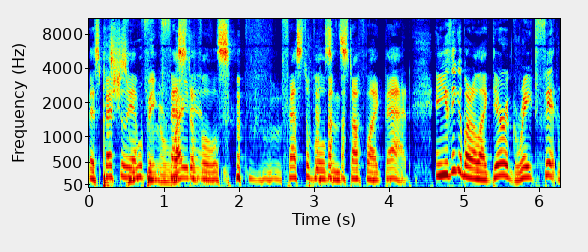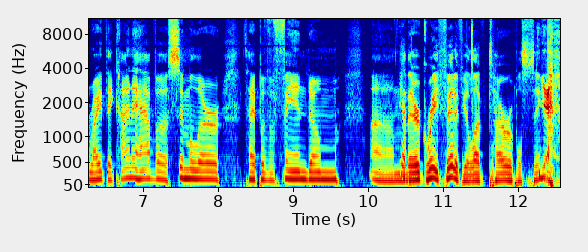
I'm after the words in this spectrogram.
Especially Swooping at right festivals, festivals and stuff like that. And you think about it, like they're a great fit, right? They kind of have a similar type of a fandom. Um, Yeah, they're a great fit if you love terrible singing. yeah.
